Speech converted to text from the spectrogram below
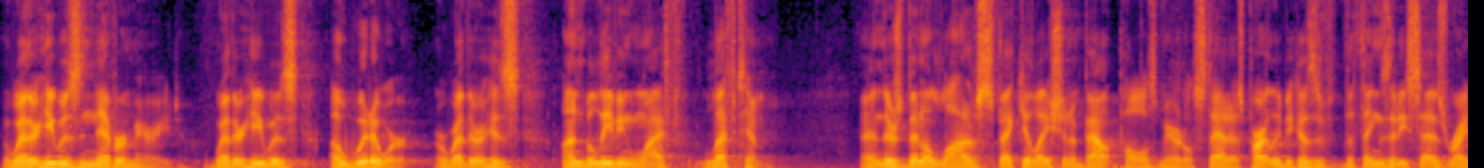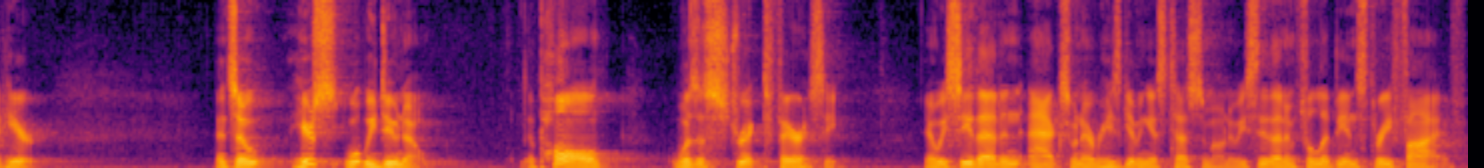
whether he was never married, whether he was a widower, or whether his unbelieving wife left him. And there's been a lot of speculation about Paul's marital status, partly because of the things that he says right here. And so here's what we do know Paul was a strict Pharisee. And we see that in Acts whenever he's giving his testimony. We see that in Philippians 3 5.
